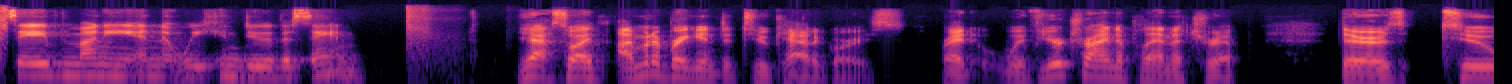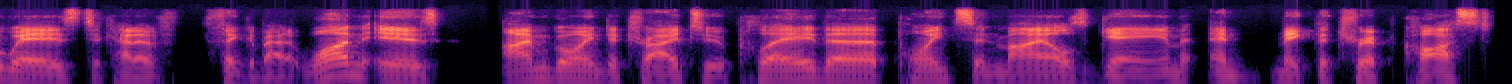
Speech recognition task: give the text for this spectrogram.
saved money and that we can do the same? Yeah. So I, I'm going to break into two categories, right? If you're trying to plan a trip, there's two ways to kind of think about it. One is I'm going to try to play the points and miles game and make the trip cost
